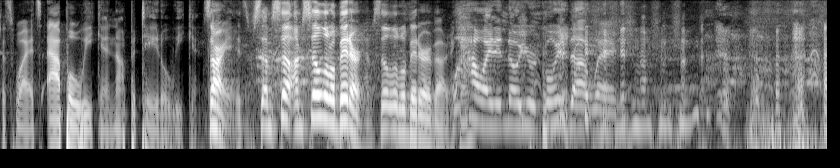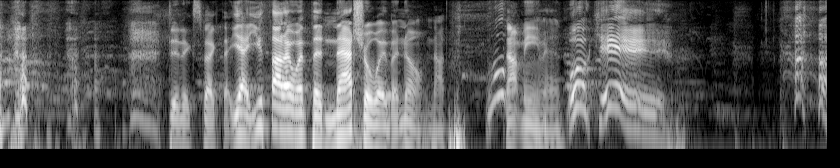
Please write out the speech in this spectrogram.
That's why it's Apple Weekend, not Potato Weekend. Sorry, it's, I'm still I'm still a little bitter. I'm still a little bitter about it. okay? Wow, I didn't know you were going that way. Didn't expect that. Yeah, you thought I went the natural way, but no, not not me, man. okay.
